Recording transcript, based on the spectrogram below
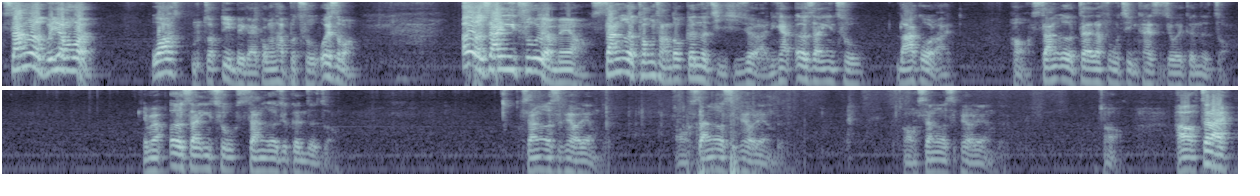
三二不用问，我绝对不改攻他不出，为什么？二三一出有没有？三二通常都跟着几席就来。你看二三一出拉过来，好，三二在那附近开始就会跟着走，有没有？二三一出，三二就跟着走。三二是漂亮的，哦，三二是漂亮的，哦，三二是漂亮的，哦，好，再来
